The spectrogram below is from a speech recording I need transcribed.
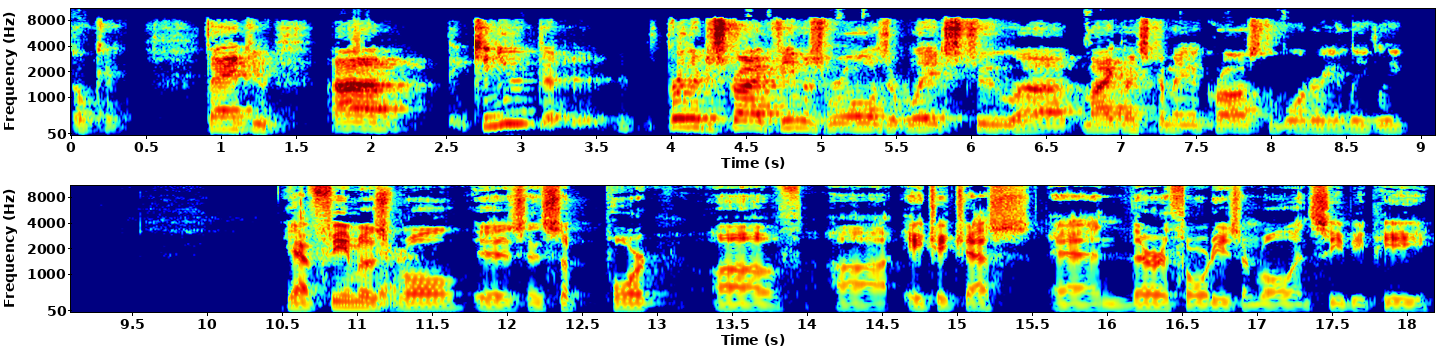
okay. Thank you. Um, can you uh, further describe FEMA's role as it relates to uh, migrants coming across the border illegally? Yeah, FEMA's role is in support of uh, HHS and their authorities and role in CBP.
